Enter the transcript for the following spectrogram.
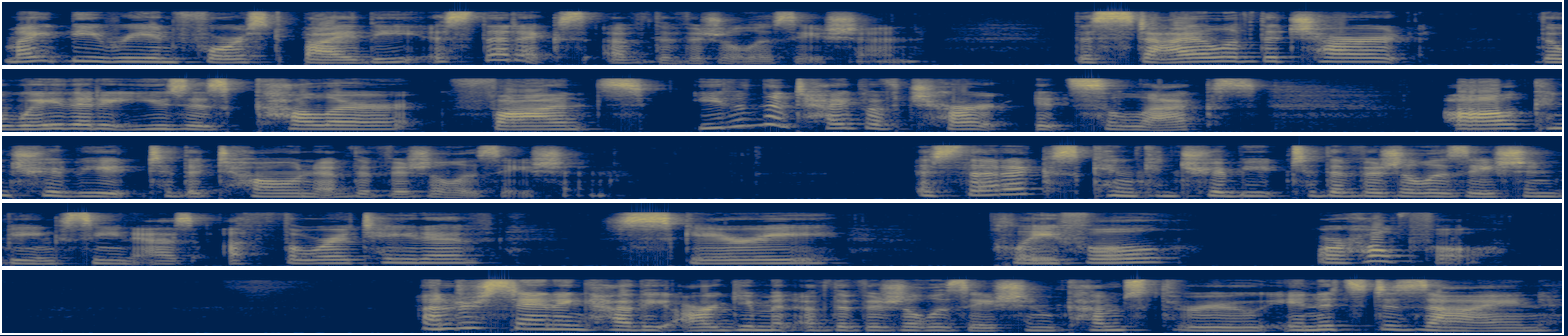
might be reinforced by the aesthetics of the visualization. The style of the chart, the way that it uses color, fonts, even the type of chart it selects, all contribute to the tone of the visualization. Aesthetics can contribute to the visualization being seen as authoritative, scary, playful, or hopeful. Understanding how the argument of the visualization comes through in its design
